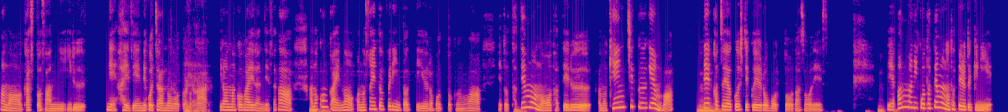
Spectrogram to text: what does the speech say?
あの、カストさんにいる、ね、配膳猫ちゃんロボットとか、はいはいはい。いろんな子がいるんですが、あの、今回のこのサイトプリントっていうロボットくんは、えっと、建物を建てる、あの、建築現場で活躍してくれるロボットだそうです。で、あんまりこう建物を建てるときに、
